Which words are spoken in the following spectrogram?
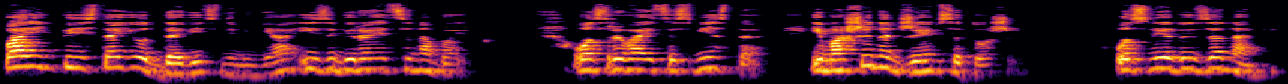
Парень перестает давить на меня и забирается на байк. Он срывается с места, и машина Джеймса тоже. Он следует за нами.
